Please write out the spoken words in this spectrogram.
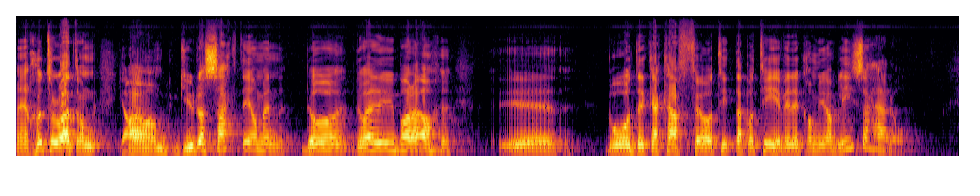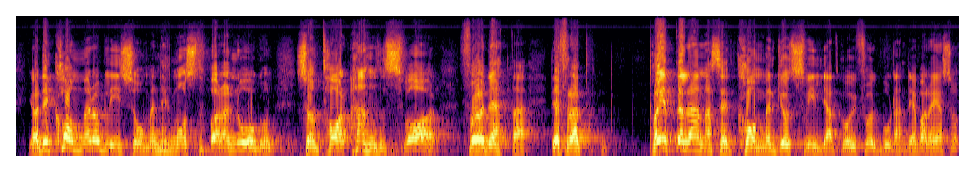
Människor tror att om, ja, om Gud har sagt det, ja, men då, då är det ju bara att eh, gå och dricka kaffe och titta på TV. Det kommer ju att bli så här då. Ja, det kommer att bli så, men det måste vara någon som tar ansvar för detta. Därför att på ett eller annat sätt kommer Guds vilja att gå i fullbordan. Det bara är så.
